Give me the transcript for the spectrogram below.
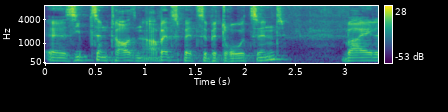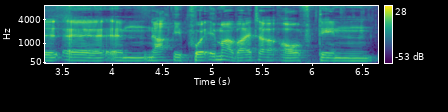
17.000 Arbeitsplätze bedroht sind weil äh, ähm, nach wie vor immer weiter auf den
